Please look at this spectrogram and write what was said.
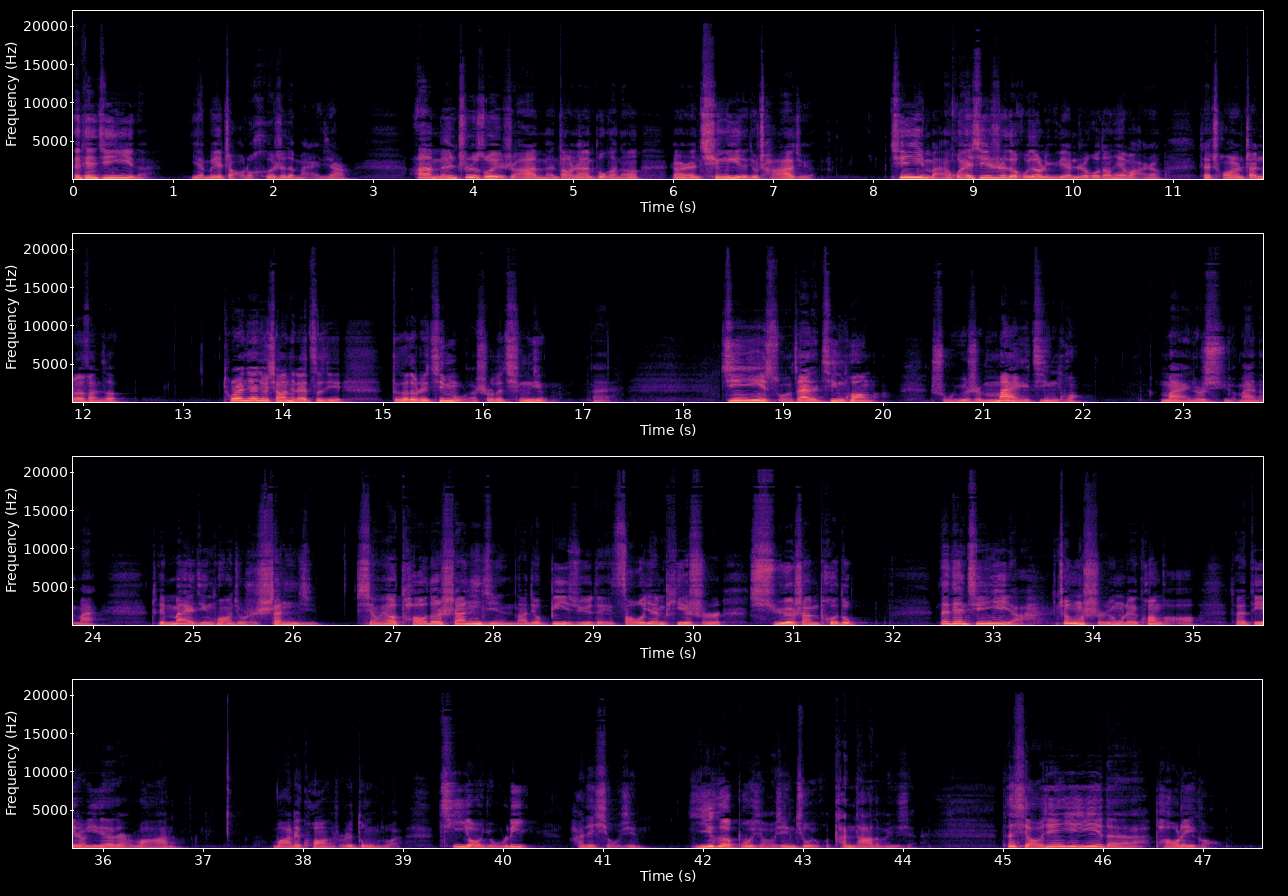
那天金毅呢也没找着合适的买家，暗门之所以是暗门，当然不可能让人轻易的就察觉。金毅满怀心事的回到旅店之后，当天晚上在床上辗转反侧，突然间就想起来自己得到这金母的时候的情景。哎，金毅所在的金矿啊，属于是麦金矿，麦就是血脉的麦，这麦金矿就是山金。想要淘得山金，那就必须得凿岩劈石、掘山破洞。那天金毅啊，正使用这矿镐在地上一点点挖呢。挖这矿的时候，这动作既要有力，还得小心，一个不小心就有坍塌的危险。他小心翼翼的刨了一镐，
